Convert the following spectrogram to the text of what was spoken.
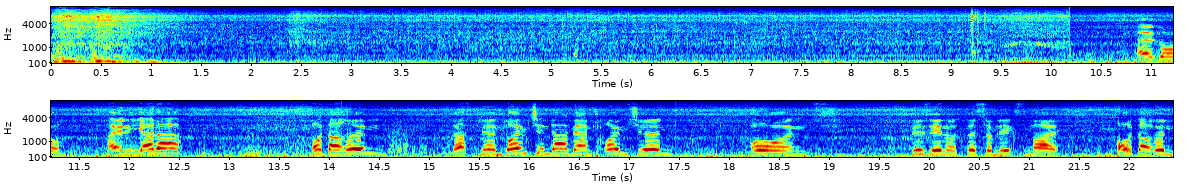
Mm-hmm. Also, eine Jalla, haut darin, lasst mir ein Däumchen da, wir haben Träumchen und wir sehen uns bis zum nächsten Mal. Haut darin!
